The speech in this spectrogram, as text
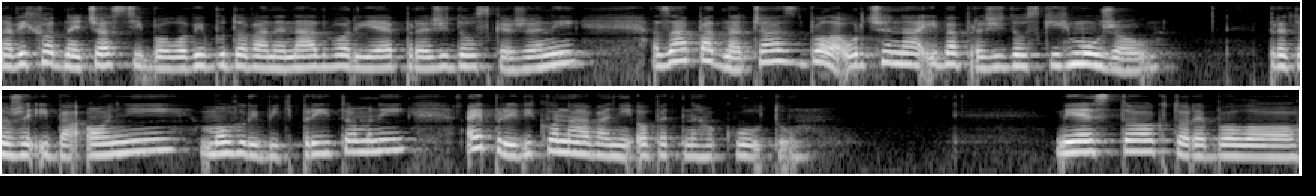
Na východnej časti bolo vybudované nádvorie pre židovské ženy a západná časť bola určená iba pre židovských mužov, pretože iba oni mohli byť prítomní aj pri vykonávaní obetného kultu. Miesto, ktoré bolo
